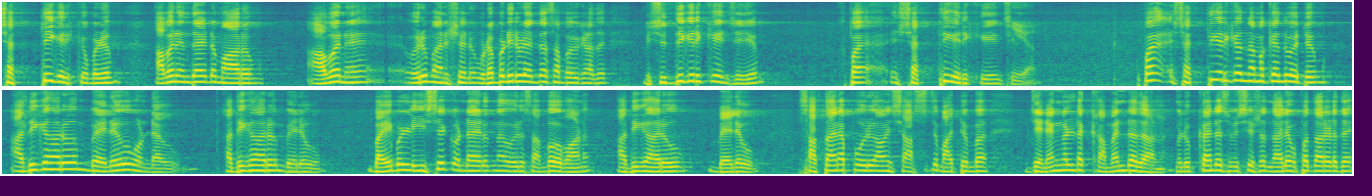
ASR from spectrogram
ശക്തീകരിക്കുമ്പോഴും അവൻ എന്തായിട്ട് മാറും? അവന് ഒരു മനുഷ്യൻ ഉടമ്പടിയിലൂടെ എന്താ സംഭവിക്കുന്നത് വിശുദ്ധീകരിക്കുകയും ചെയ്യും അപ്പം ശക്തീകരിക്കുകയും ചെയ്യാം. അപ്പം ശക്തീകരിക്കാൻ നമുക്ക് എന്ത് പറ്റും? അധികാരവും ബലവും ഉണ്ടാകും അധികാരവും ബലവും. ബൈബിളിൽ ഈശോയ്ക്കുണ്ടായിരുന്ന ഒരു സംഭവമാണ് അധികാരവും ബലവും. സത്താനെപ്പോലും അവൻ ശാസിച്ച് മാറ്റുമ്പോൾ ജനങ്ങളുടെ കമന്റ് അതാണ്. ലുക്കാന്റെ സുവിശേഷം നാല് മുപ്പത്താറെടുത്ത്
